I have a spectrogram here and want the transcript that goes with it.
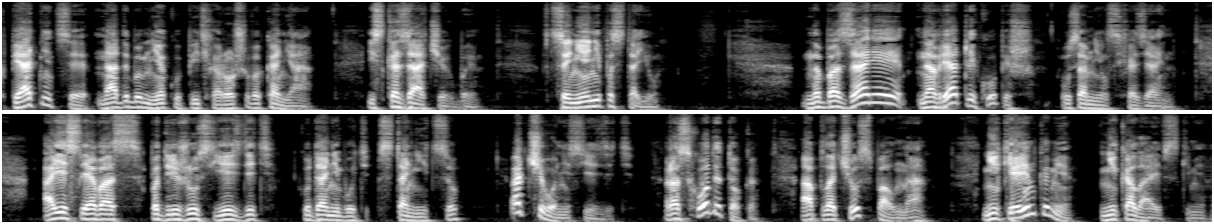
К пятнице надо бы мне купить хорошего коня. Из казачьих бы. В цене не постою. На базаре навряд ли купишь, усомнился хозяин. А если я вас подрежу съездить куда-нибудь в станицу? Отчего не съездить? Расходы только. Оплачу сполна. Не керенками, николаевскими.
